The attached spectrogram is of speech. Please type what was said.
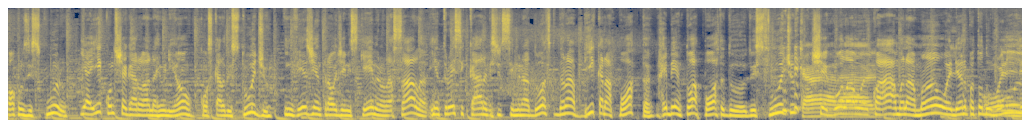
óculos escuro. E aí, quando chegaram lá na reunião com os caras do estúdio, em vez de entrar o James Cameron na sala, entrou esse cara vestido de exterminador, dando uma bica na porta, arrebentou a porta do, do estúdio, Caralho. chegou lá com a arma na mão, olhando pra todo Olha. mundo,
